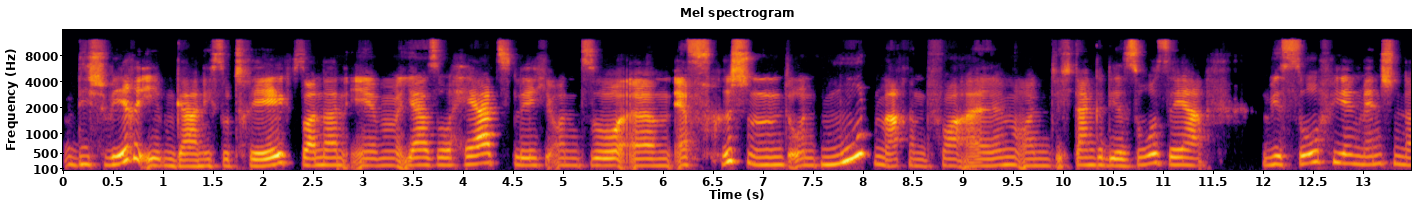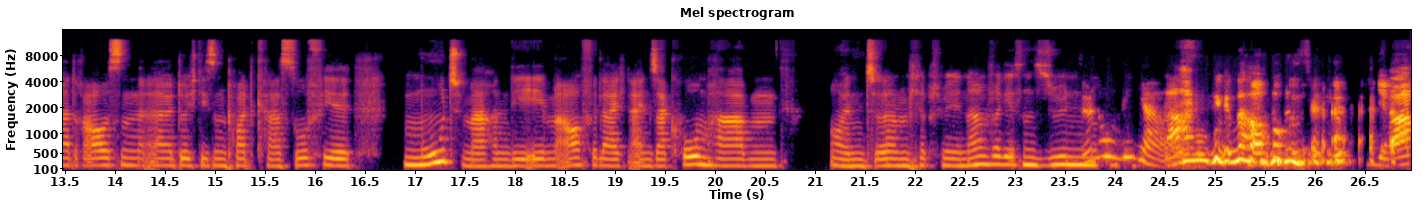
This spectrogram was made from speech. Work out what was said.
die Schwere eben gar nicht so trägt, sondern eben ja so herzlich und so ähm, erfrischend und mutmachend vor allem. Und ich danke dir so sehr. Wirst so vielen Menschen da draußen äh, durch diesen Podcast so viel Mut machen, die eben auch vielleicht ein Sarkom haben. Und ähm, ich habe schon den Namen vergessen, Syn Synovia. ja, genau. ja,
